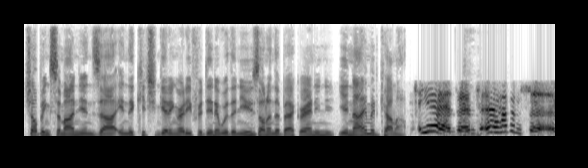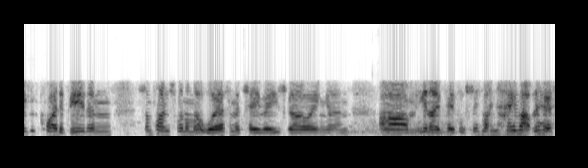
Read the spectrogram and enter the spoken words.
chopping some onions uh, in the kitchen, getting ready for dinner with the news on in the background, and your name would come up. Yeah, it happens uh, quite a bit, and sometimes when I'm at work and the TV's going, and um, you know, people see my name up there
